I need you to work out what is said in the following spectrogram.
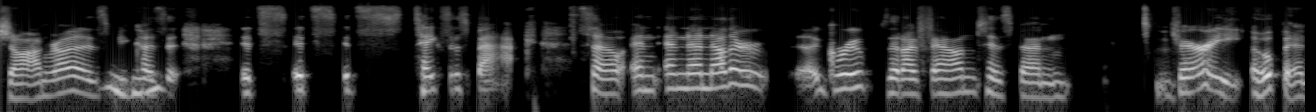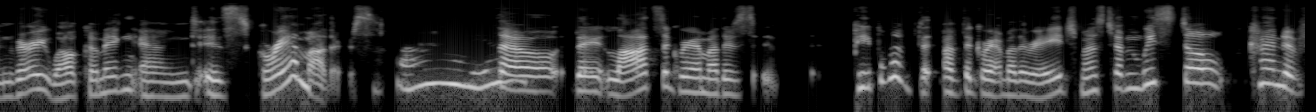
genre is mm-hmm. because it, it's it's it's takes us back. So and and another uh, group that I found has been very open, very welcoming, and is grandmothers. Oh, yeah. So they lots of grandmothers people of the, of the grandmother age, most of them, we still kind of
